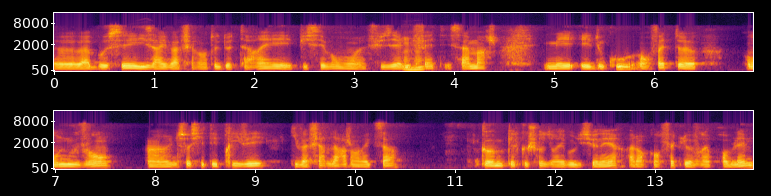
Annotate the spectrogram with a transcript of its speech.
euh, à bosser, ils arrivent à faire un truc de taré et puis c'est bon, la fusée elle est mhm. faite et ça marche. Mais et du coup, en fait, on nous vend une société privée qui va faire de l'argent avec ça comme quelque chose de révolutionnaire, alors qu'en fait le vrai problème,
